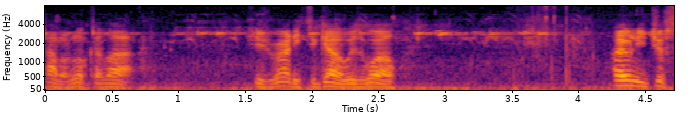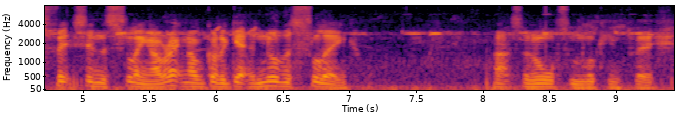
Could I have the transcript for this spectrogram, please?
Have a look at that. She's ready to go as well. Only just fits in the sling. I reckon I've got to get another sling. That's an awesome looking fish.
